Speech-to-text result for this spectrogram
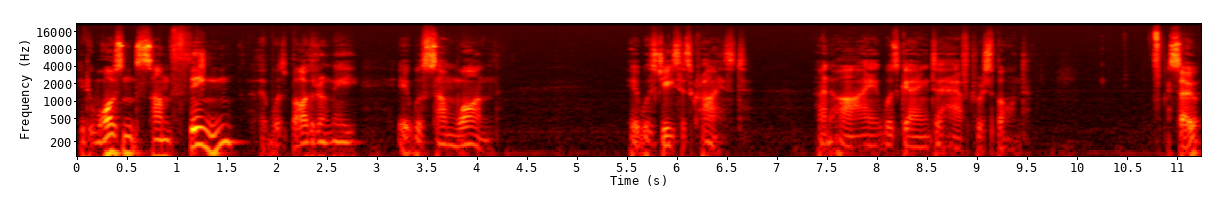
it wasn't something that was bothering me, it was someone. It was Jesus Christ, and I was going to have to respond. So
